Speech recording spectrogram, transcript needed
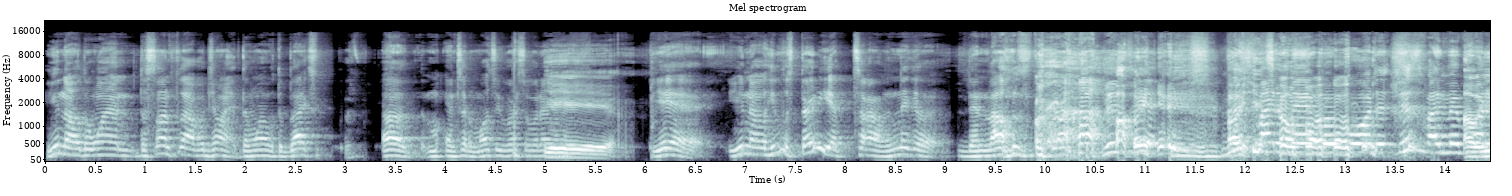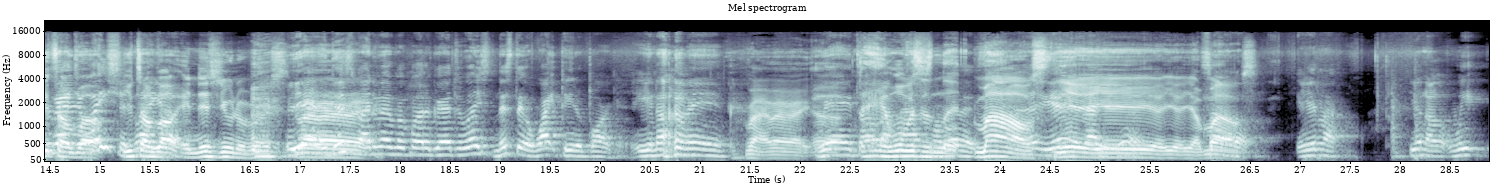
you know the one, the sunflower joint, the one with the blacks, uh, into the multiverse or whatever. Yeah, yeah, yeah, yeah. Yeah, you know, he was 30 at the time. The nigga then lost the job. Oh, yeah. This, Oh, Spider-Man before the this Spider Man Oh, before you the talking about graduation. you talking Like, about uh, in this universe? yeah, right, right, this right. Spider Man before the graduation. This still white Peter Parker. You know what I mean? Right, right, right. Uh, We ain't talking damn, what was his name? Miles. Yeah, Yeah, yeah, yeah, yeah. yeah, yeah, yeah, So, Miles. you know, you know, we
